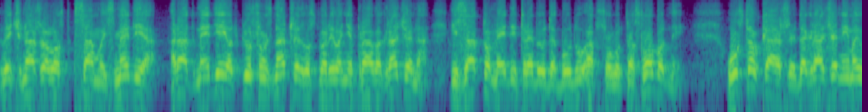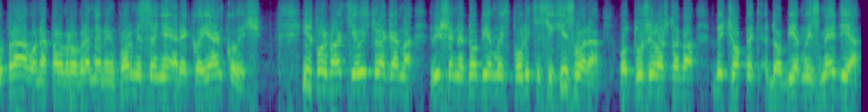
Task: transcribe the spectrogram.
već nažalost samo iz medija. Rad medija je od ključnog značaja za ostvarivanje prava građana i zato mediji trebaju da budu apsolutno slobodni. Ustav kaže da građani imaju pravo na pravovremeno informisanje, rekao je Janković. Informacije o istragama više ne dobijamo iz policijskih izvora, od tužilaštava, već opet dobijamo iz medija,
